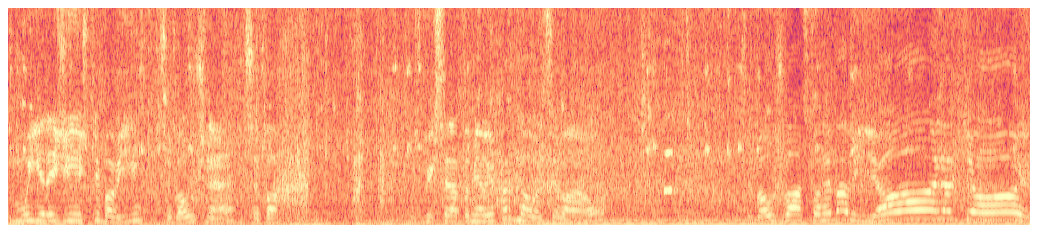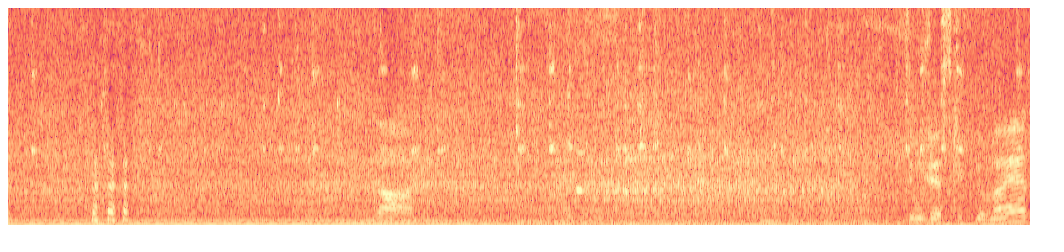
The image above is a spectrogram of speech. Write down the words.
v mojí režii ještě baví, třeba už ne, třeba už bych se na to měl vyprdnout třeba, jo. Třeba už vás to nebaví, jo, Davčoj. tak. si může hezky v najet.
